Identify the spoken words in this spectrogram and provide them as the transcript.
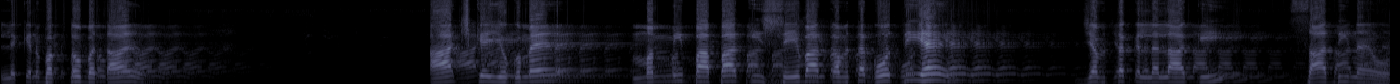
लेकिन भक्तों बताएँ, आज के युग में मम्मी पापा की सेवा कब तक होती है? जब तक लला की शादी न हो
